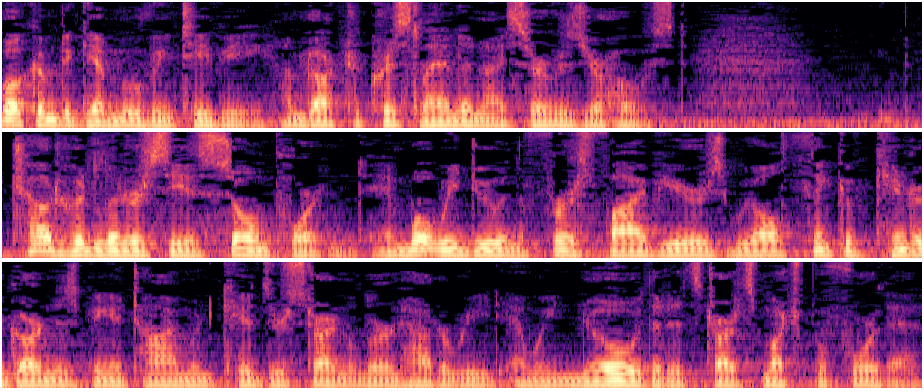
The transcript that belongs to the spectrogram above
Welcome to Get Moving TV. I'm Dr. Chris Landon. I serve as your host. Childhood literacy is so important, and what we do in the first five years, we all think of kindergarten as being a time when kids are starting to learn how to read, and we know that it starts much before that.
